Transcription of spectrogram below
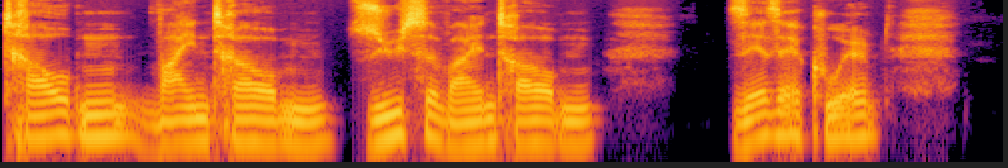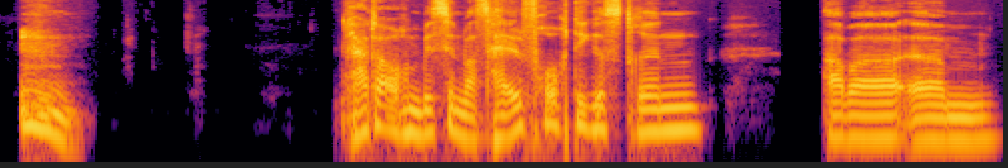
Trauben, Weintrauben, süße Weintrauben. Sehr, sehr cool. Er hatte auch ein bisschen was Hellfruchtiges drin, aber ähm,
